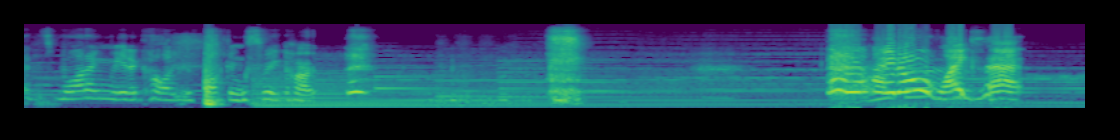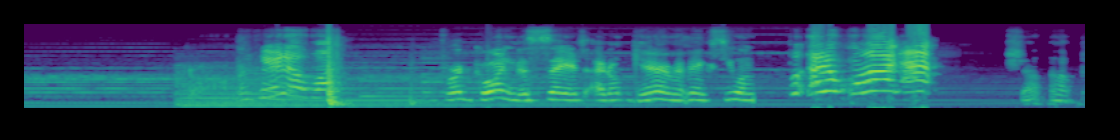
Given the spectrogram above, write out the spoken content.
It's wanting me to call you fucking sweetheart. I don't like that. Go on You know what? If we're going to say it, I don't care if it makes you un- But I don't want it! Shut up.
